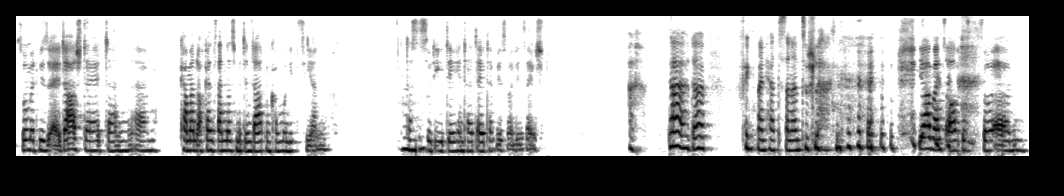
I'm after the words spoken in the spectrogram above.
somit visuell darstellt, dann ähm, kann man auch ganz anders mit den Daten kommunizieren. Mhm. Das ist mhm. so die Idee hinter Data Visualization. Ach, da, da fängt mein Herz dann an zu schlagen. ja, meins auch. Das ist so ähm,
